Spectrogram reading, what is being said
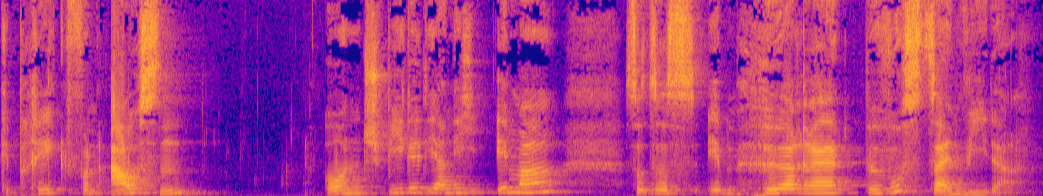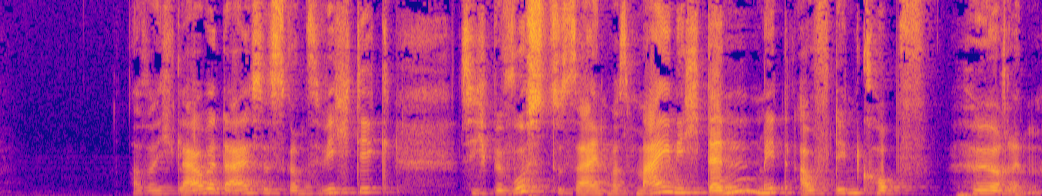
geprägt von außen und spiegelt ja nicht immer so das eben höhere Bewusstsein wieder. Also ich glaube, da ist es ganz wichtig, sich bewusst zu sein, was meine ich denn mit auf den Kopf hören.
